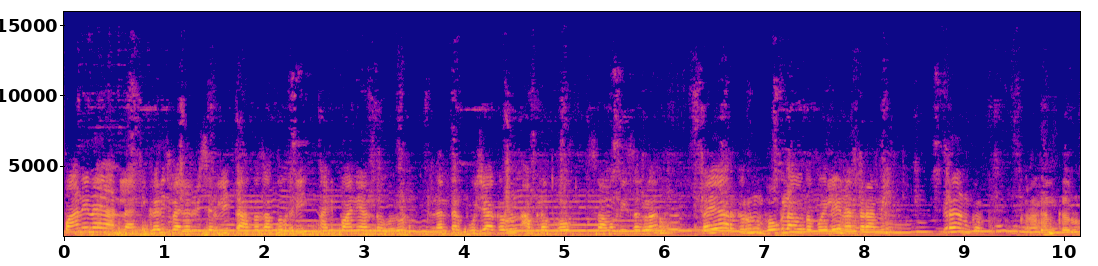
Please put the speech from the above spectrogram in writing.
पाणी नाही आणलं आणि घरीच बॅनर विसरली तर आता जातो घरी आणि पाणी आणतो घरून. नंतर पूजा करून आपलं भोग सामग्री सगळं तयार करून भोग लावतो पहिले नंतर आम्ही ग्रहण करतो. ग्रहण करून?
